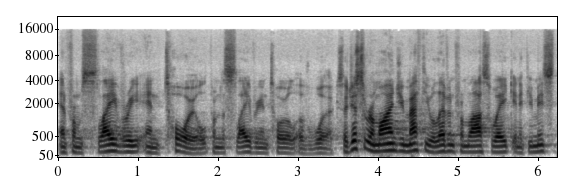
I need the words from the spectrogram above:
and from slavery and toil, from the slavery and toil of work. So, just to remind you, Matthew 11 from last week, and if you missed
